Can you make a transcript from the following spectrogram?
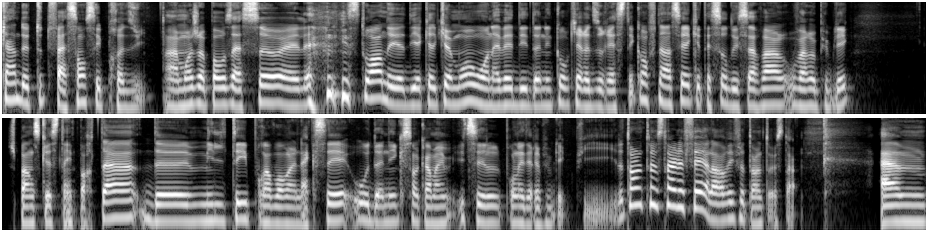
quand de toute façon c'est produit. moi, je pose à ça euh, l'histoire d'il y a quelques mois où on avait des données de cours qui auraient dû rester confidentielles, qui étaient sur des serveurs ouverts au public. Je pense que c'est important de militer pour avoir un accès aux données qui sont quand même utiles pour l'intérêt public. Puis le Toronto Star le fait, alors vive le Toronto Star. Euh,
